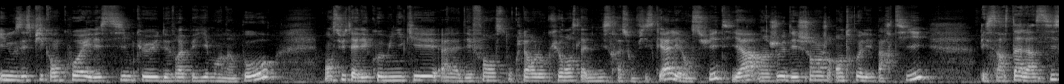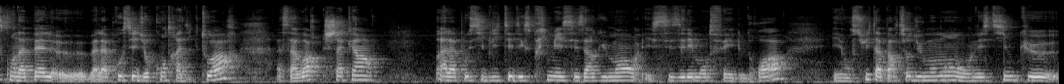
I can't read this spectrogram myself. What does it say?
il nous explique en quoi il estime qu'il devrait payer moins d'impôts. Ensuite, elle est communiquée à la défense, donc là en l'occurrence l'administration fiscale, et ensuite il y a un jeu d'échange entre les parties. Et s'installe ainsi ce qu'on appelle bah, la procédure contradictoire, à savoir chacun a la possibilité d'exprimer ses arguments et ses éléments de fait et de droit, et ensuite, à partir du moment où on estime que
